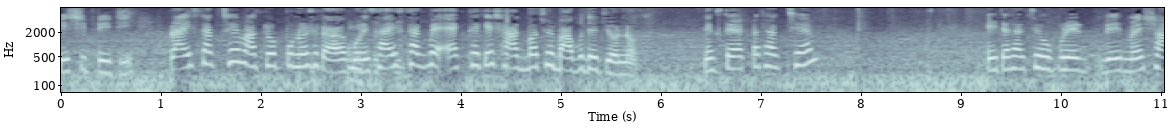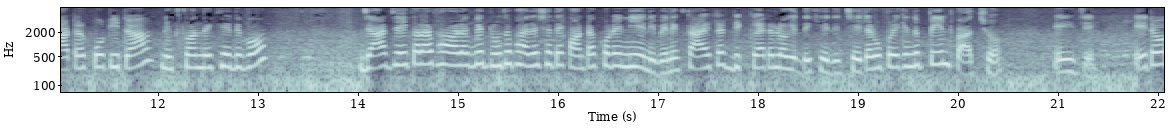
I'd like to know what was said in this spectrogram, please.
বেশি প্রিটি প্রাইস থাকছে মাত্র পনেরোশো টাকা করে। সাইজ থাকবে এক থেকে সাত বছর বাবুদের জন্য। নেক্সট একটা থাকছে। এটা থাকছে উপরের মানে শার্ট আর কোটিটা। নেক্সট ওয়ান দেখিয়ে দিব। যার যেই কালার ভালো লাগবে দ্রুত ভাইদের সাথে কন্ট্যাক্ট করে নিয়ে নেবে। নেক্সট আরেকটা ক্যাটালগে দেখিয়ে দিচ্ছে। এটার উপরে কিন্তু প্রিন্ট পাচ্ছ। এই যে এটাও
